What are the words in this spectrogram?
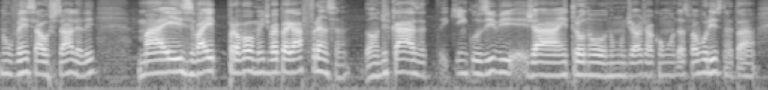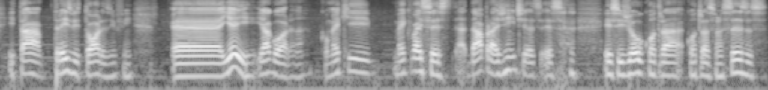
Não vence a Austrália ali. Mas vai, provavelmente vai pegar a França, né? Dono de casa, que inclusive já entrou no, no Mundial já como uma das favoritas, né? Tá, e tá três vitórias, enfim. É, e aí? E agora, né? Como é que como é que vai ser? Dá pra gente esse, jogo contra, contra as francesas?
